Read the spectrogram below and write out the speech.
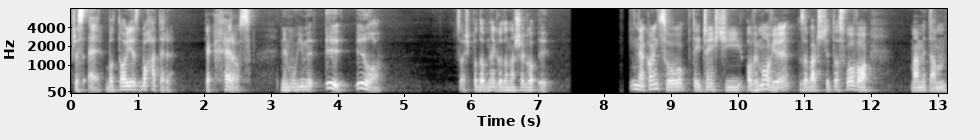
przez e, bo to jest bohater, jak heros. My mówimy y, euro. Coś podobnego do naszego y. I na końcu tej części o wymowie zobaczcie to słowo. Mamy tam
